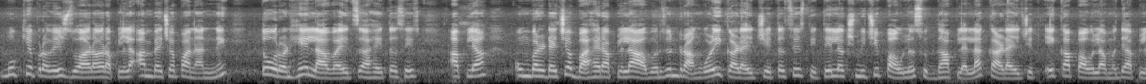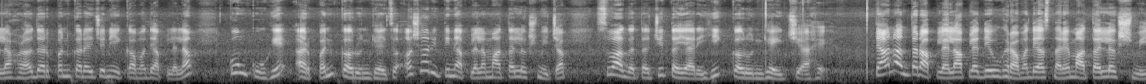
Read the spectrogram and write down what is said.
मुख्य प्रवेशद्वारावर आपल्याला आंब्याच्या पानांनी तोरण हे लावायचं आहे. तसेच आपल्या उंबरट्याच्या बाहेर आपल्याला आवर्जून रांगोळी काढायची आहे. तसेच तिथे लक्ष्मीची पावलंसुद्धा आपल्याला काढायची आहेत. एका पावलामध्ये आपल्याला हळद अर्पण करायची आणि एकामध्ये आपल्याला कुंकू हे अर्पण करून घ्यायचं. अशा रीतीने आपल्याला माता लक्ष्मीच्या स्वागताची तयारी ही करून घ्यायची आहे. त्यानंतर आपल्याला आपल्या देवघरामध्ये असणाऱ्या माता लक्ष्मी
